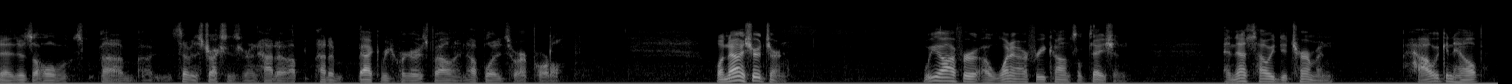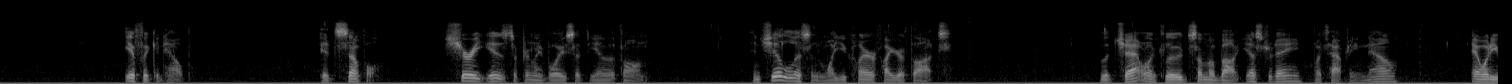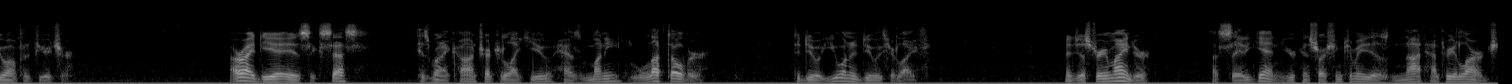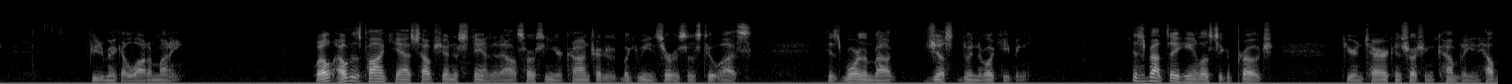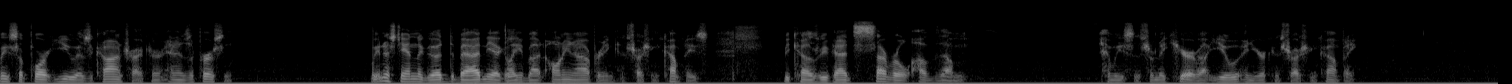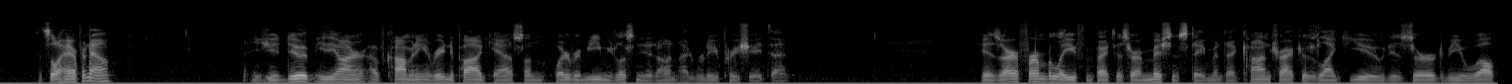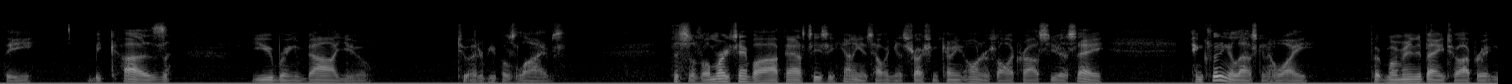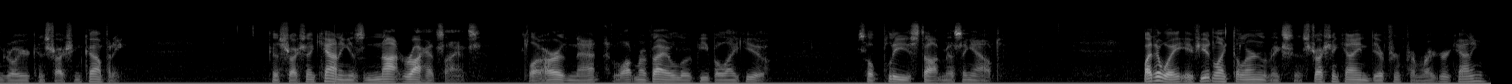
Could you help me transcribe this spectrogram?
uh, there's a whole um, set of instructions on how to up, how to back up your QuickBooks file and upload it to our portal. Well, now it's your turn. We offer a one-hour free consultation, and that's how we determine how we can help, if we can help. It's simple. Sharie is the friendly voice at the end of the phone, and she'll listen while you clarify your thoughts. The chat will include some about yesterday, what's happening now, and what do you want for the future. Our idea is success is when a contractor like you has money left over to do what you want to do with your life. Now, just a reminder, I'll say it again, your construction committee does not have to be large for you to make a lot of money. Well, I hope this podcast helps you understand that outsourcing your contractor's bookkeeping services to us is more than about just doing the bookkeeping. It's about taking a holistic approach to your entire construction company and helping support you as a contractor and as a person. We understand the good, the bad, and the ugly about owning and operating construction companies because we've had several of them. And we sincerely care about you and your construction company. That's all I have for now. If you do me the honor of commenting and rating the podcast on whatever medium you're listening to it on, I'd really appreciate that. It is our firm belief, in fact, it's our mission statement, that contractors like you deserve to be wealthy because you bring value to other people's lives. This is one more example of how Fast Easy Accounting is helping construction company owners all across the USA, including Alaska and Hawaii, put more money in the bank to operate and grow your construction company. Construction accounting is not rocket science. It's a lot harder than that, a lot more valuable to people like you. So please stop missing out. By the way, if you'd like to learn what makes construction accounting different from regular accounting,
